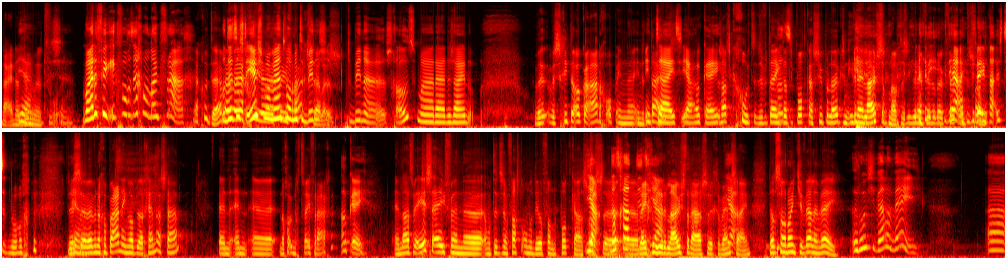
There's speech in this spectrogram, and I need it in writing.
nou ja, daar Ja, doen we het dus, voor. eh, maar dat vind ik, ik vond het echt wel een leuke vraag. ja, goed hè. We Want dit is het eerste moment wat me te binnen, te binnen schoot. Maar eh, er zijn We, we schieten ook al aardig op in, eh, in de in tijd. tijd, ja oké. Dat is hartstikke goed. Dus dat betekent Wat- dat die podcast superleuk is en iedereen luistert nog. Dus iedereen vindt het ook vet Ja, interessant. iedereen luistert nog. Dus Ja. we hebben nog een paar dingen op de agenda staan. En, en nog ook nog twee vragen. Oké. En laten we eerst even, eh, want dit is een vast onderdeel van de podcast, Ja, zoals eh, dat gaat- eh, dit- reguliere ja. luisteraars gewend zijn. Dat is zo'n rondje wel en wee. Een rondje wel en wee.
